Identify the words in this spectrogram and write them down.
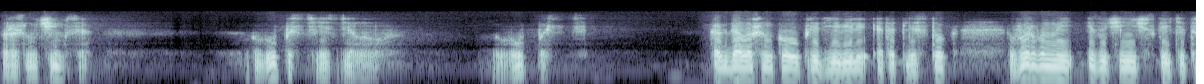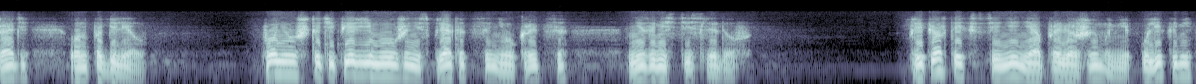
разлучимся. Глупость я сделал. Глупость. Когда Лошенкову предъявили этот листок, вырванный из ученической тетради, он побелел. Понял, что теперь ему уже не спрятаться, не укрыться, не замести следов. Припертый к стене неопровержимыми уликами,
